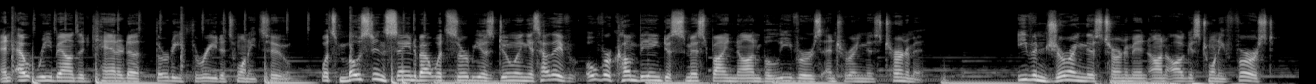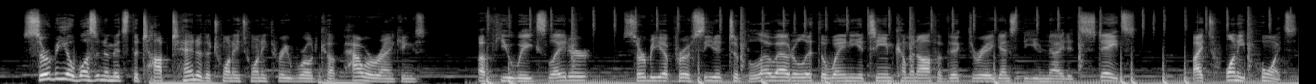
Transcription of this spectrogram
and out-rebounded Canada 33 to 22. What's most insane about what Serbia is doing is how they've overcome being dismissed by non-believers entering this tournament. Even during this tournament on August 21st, Serbia wasn't amidst the top 10 of the 2023 World Cup power rankings. A few weeks later, Serbia proceeded to blow out a Lithuania team coming off a victory against the United States by 20 points,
